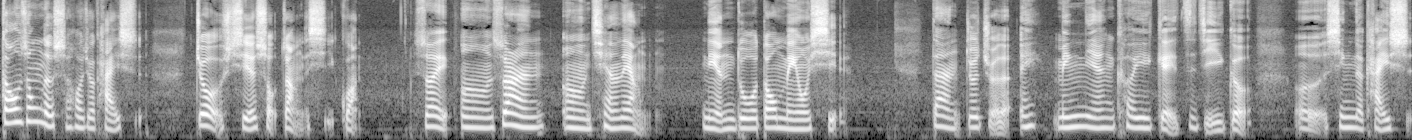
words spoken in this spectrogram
高中的时候就开始就写手账的习惯。所以，嗯，虽然嗯前两年多都没有写。但就觉得，哎，明年可以给自己一个呃新的开始，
